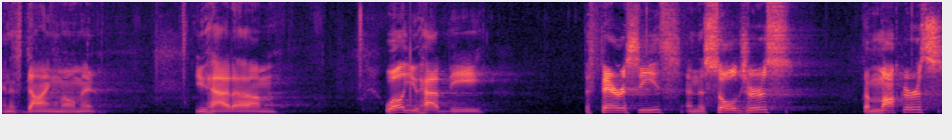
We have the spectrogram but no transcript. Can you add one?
in his dying moment. You had, um, well, you had the the Pharisees and the soldiers, the mockers,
